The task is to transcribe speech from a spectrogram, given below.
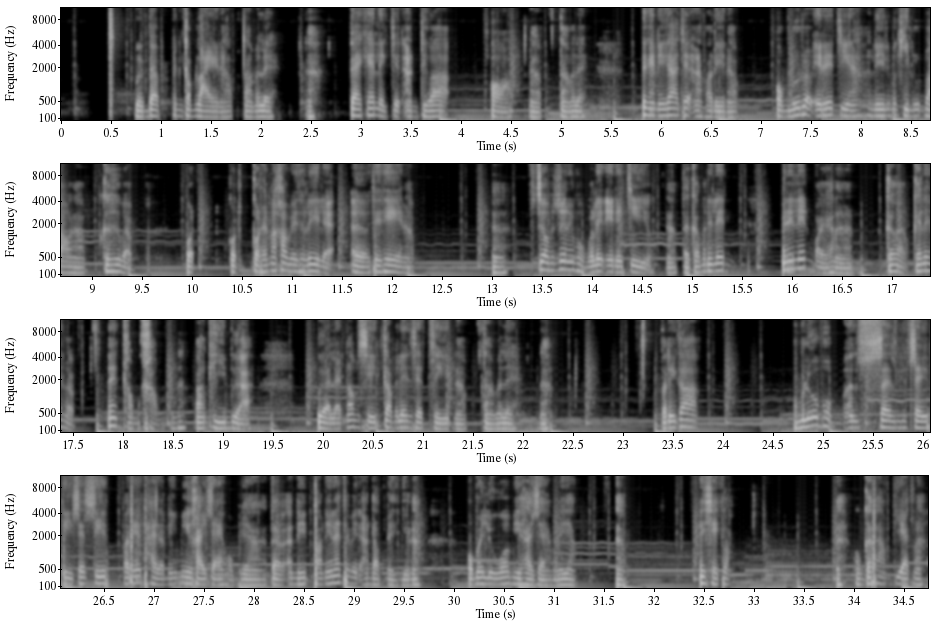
เหมือนแบบเป็นกำไรนะครับ ตามมาเลยนะได้แค่เหล็กเจ็ดอันถือว่า พอนะครับตามมาเลยซึ่งอันนี้ก็เจ็ดอันพอดีนะครับ ผมรู้แบบเอเจีนะรีเมื่อกี้รู้เบานะครับ ก็คือแบบกดกดกดให้มาเข้าเวทอรี่แหละเออเท่ๆนะครับนะช่วงช่วงนี้ผมก็เล่นเอเนจีอยู่นะแต่ก็ไม่ได้เล่นไม่ได้เล่นบ่อยขนาดนั้นก็แบบแค่เล่นแบบเล่นขำๆนะบางทีเบื่อเบื่อแรนดอมซีดก็ไปเล่นเซตซีดนะครับตามมาเลยนะตอนนี้ก็ผมไม่รู้ผมอันสถิติเซตซีดประเทศไทยตอนนี้มีใครแซงผมยังแต่อันนี้ตอนนี้น่าจะเป็นอันดับหนึ่งอยู่นะผมไม่รู้ว่ามีใครแซงไปหรือยังนะไม่เช็คหรอก นะ ผมก็ทำเพียกนะ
